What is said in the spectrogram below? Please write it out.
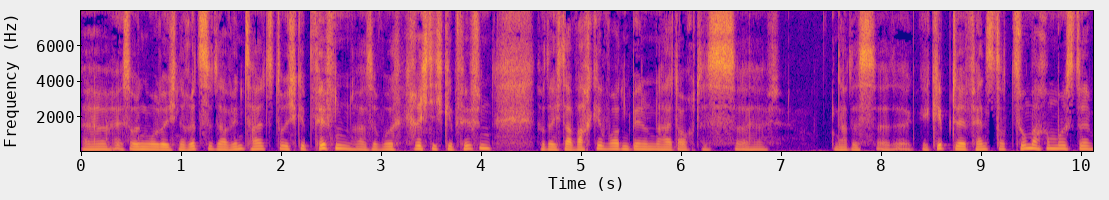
äh, ist irgendwo durch eine Ritze der Wind halt durchgepfiffen, also wohl richtig gepfiffen, sodass ich da wach geworden bin und halt auch das, äh, na, das äh, gekippte Fenster zumachen musste.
